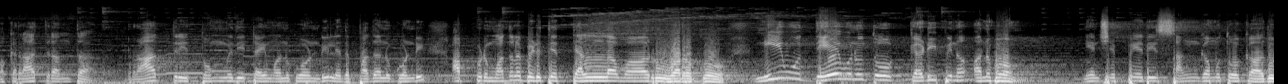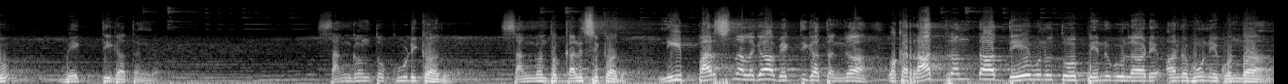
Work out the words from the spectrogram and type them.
ఒక రాత్రి అంతా. రాత్రి తొమ్మిది టైం అనుకోండి లేదా పది అనుకోండి అప్పుడు మొదలు పెడితే తెల్లవారు వరకు. నీవు దేవునితో గడిపిన అనుభవం. నేను చెప్పేది సంఘముతో కాదు వ్యక్తిగతంగా. సంఘంతో కూడి కాదు సంఘంతో కలిసి కాదు. నీ పర్సనల్గా వ్యక్తిగతంగా ఒక రాత్రంతా దేవునితో పెనుగులాడే అనుభవం నీకుందా?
